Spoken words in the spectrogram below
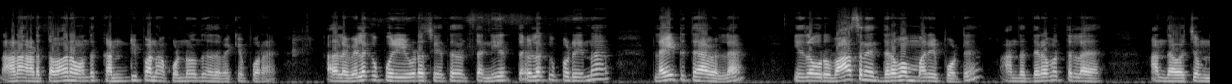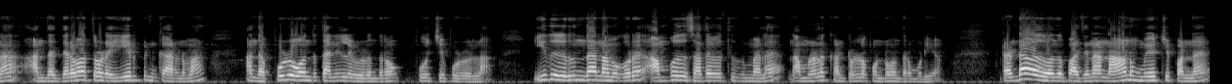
ஆனால் அடுத்த வாரம் வந்து கண்டிப்பாக நான் கொண்டு வந்து அதை வைக்க போகிறேன் அதில் விளக்கு பொரியோடு சேர்த்து த- நீர் த- விளக்கு பொரின்னா லைட்டு தேவையில்லை. இதில் ஒரு வாசனை திரவம் மாதிரி போட்டு அந்த திரவத்தில் அந்த வச்சோம்னா அந்த திரவத்தோட ஈர்ப்பின் காரணமாக அந்த புழு வந்து தண்ணியில் விழுந்துடும் பூச்சி புழுலாம். இது இருந்தால் நமக்கு ஒரு ஐம்பது சதவீதத்துக்கு மேலே நம்மளால் கண்ட்ரோலில் கொண்டு வந்துட முடியும். ரெண்டாவது வந்து பார்த்திங்கன்னா நானும் முயற்சி பண்ணேன்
